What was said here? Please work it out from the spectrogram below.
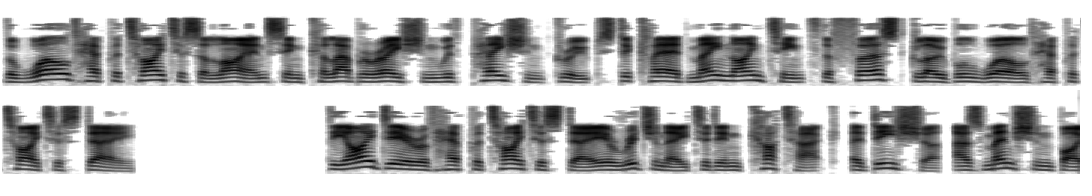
the World Hepatitis Alliance in collaboration with patient groups declared May 19 the first Global World Hepatitis Day. The idea of Hepatitis Day originated in Cuttack, Odisha, as mentioned by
